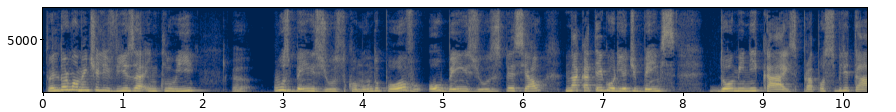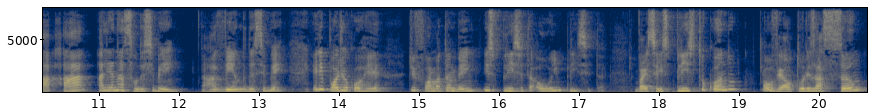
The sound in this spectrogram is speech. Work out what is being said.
Então ele normalmente ele visa incluir uh, os bens de uso comum do povo ou bens de uso especial na categoria de bens dominicais para possibilitar a alienação desse bem. Tá? a venda desse bem. Ele pode ocorrer de forma também explícita ou implícita. Vai ser explícito quando houver autorização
